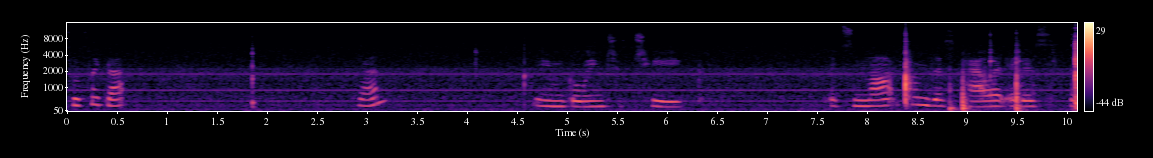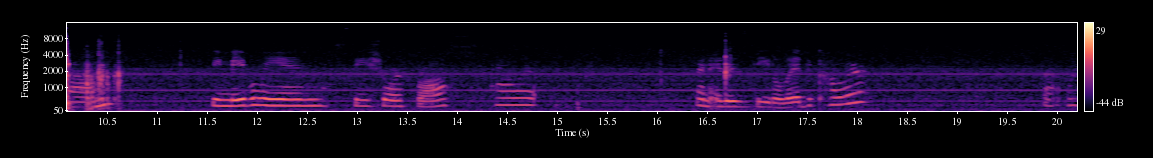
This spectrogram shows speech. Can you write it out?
Just looks like that. Then I'm going to take, it's not from this palette, it is from the Maybelline Seashore Frost palette. And it is the lid color. That one.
